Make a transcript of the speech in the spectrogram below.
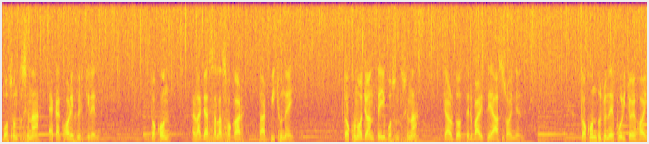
বসন্ত সেনা একা ঘরে ফিরছিলেন। তখন রাজাশালা সকার তার পিছু নেয়। তখন অজান্তেই বসন্ত সেনা চারুদত্তের বাড়িতে আশ্রয় নেন। তখন দুজনের পরিচয় হয়।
